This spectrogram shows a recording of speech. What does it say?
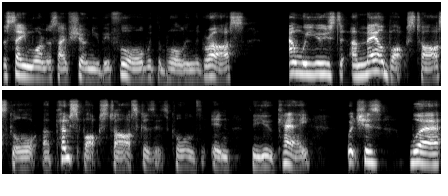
the same one as I've shown you before with the ball in the grass. And we used a mailbox task or a postbox task, as it's called in the UK, which is where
